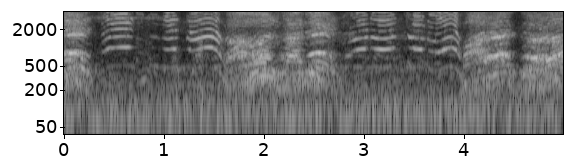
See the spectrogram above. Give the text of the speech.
Rahul Rahul Gandhi Bharat Jodo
